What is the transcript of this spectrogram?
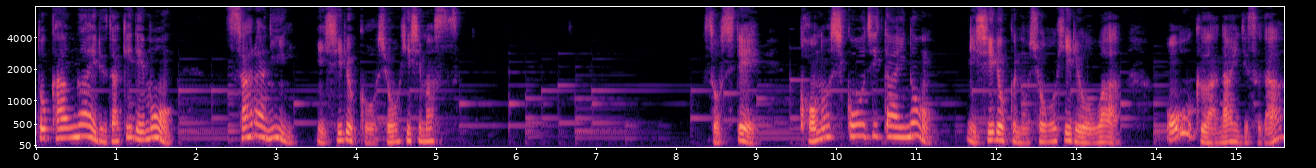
と考えるだけでも、さらに意志力を消費します。そして、この思考自体の意志力の消費量は多くはないですが、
